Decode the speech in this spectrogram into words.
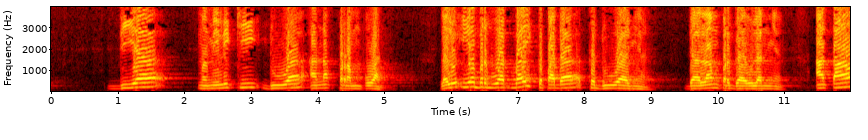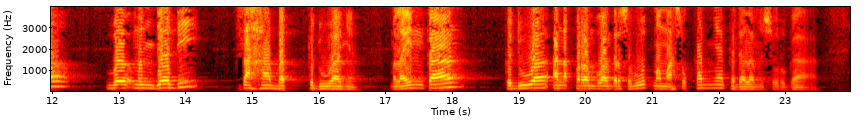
dia memiliki dua anak perempuan. Lalu ia berbuat baik kepada keduanya dalam pergaulannya atau menjadi sahabat keduanya, melainkan kedua anak perempuan tersebut memasukkannya ke dalam surga.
